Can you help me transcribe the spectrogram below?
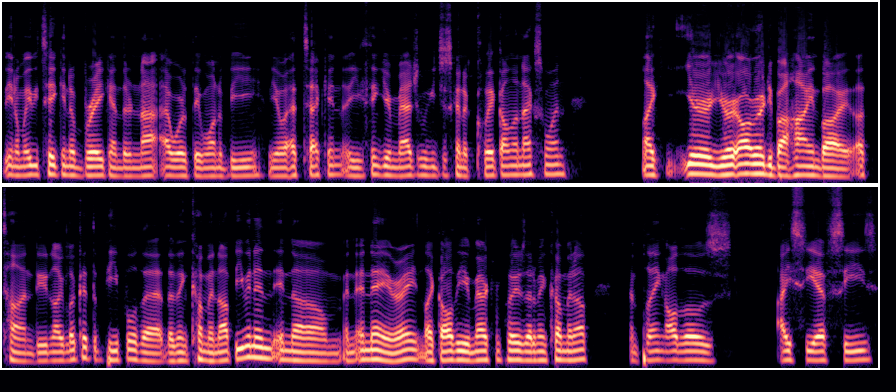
you know, maybe taking a break and they're not at where they want to be, you know, at Tekken, you think you're magically just gonna click on the next one, like you're you're already behind by a ton, dude. Like look at the people that that have been coming up, even in in um in NA, right? Like all the American players that have been coming up and playing all those ICFCs.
